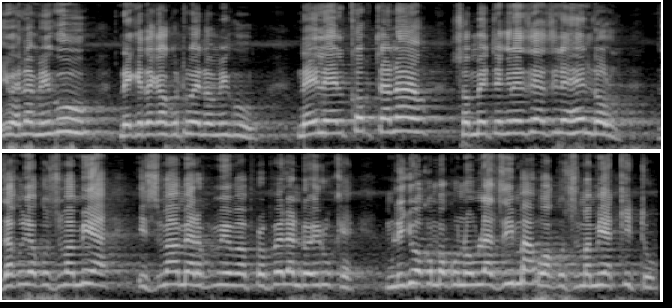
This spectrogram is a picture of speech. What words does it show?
iwe na miguu na ikitaka kutua ina miguu, na ile helikopta nayo so mmeitengenezea zile handle za kuja kusimamia, isimame anatumia mapropela ndio iruke. Mlijua kwamba kuna ulazima wa kusimamia kitu.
